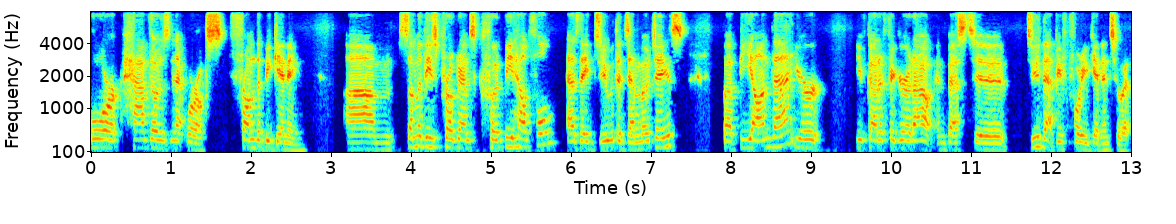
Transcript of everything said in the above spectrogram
or have those networks from the beginning. Um, some of these programs could be helpful, as they do with the demo days, but beyond that, you're you've got to figure it out and best to do that before you get into it.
